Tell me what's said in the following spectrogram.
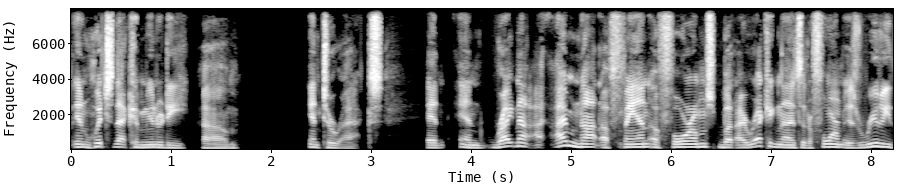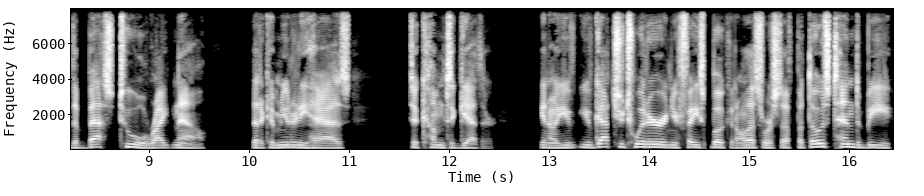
in which that community um, interacts. And and right now, I, I'm not a fan of forums, but I recognize that a forum is really the best tool right now that a community has to come together you know, you've, you've got your Twitter and your Facebook and all that sort of stuff, but those tend to be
